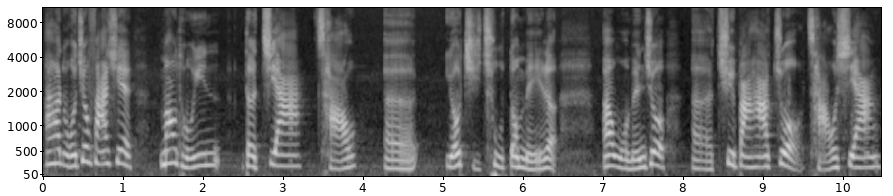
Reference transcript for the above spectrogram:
啊，我就发现猫头鹰的家巢，呃，有几处都没了啊，我们就呃去帮它做巢箱，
